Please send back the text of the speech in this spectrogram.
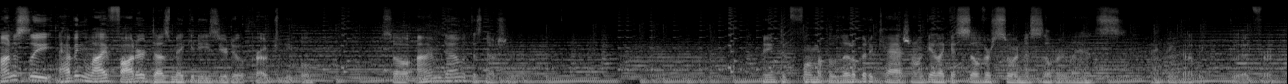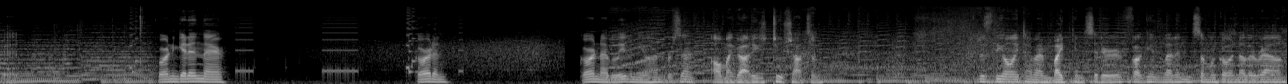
Honestly, having live fodder does make it easier to approach people. So I'm down with this notion. I need to form up a little bit of cash. and I want to get like a silver sword and a silver lance. I think that'll be good for a bit. Gordin, get in there. Gordin. Gordin, I believe in you 100%. Oh my god, he's two shots him. This is the only time I might consider fucking letting someone go another round.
